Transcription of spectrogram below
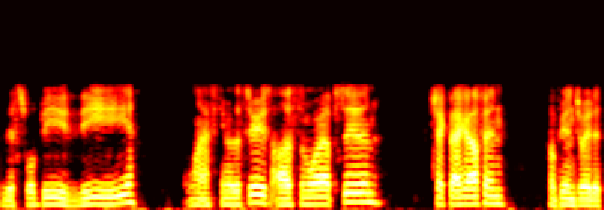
this will be the last game of the series. I'll have some more up soon. Check back often. Hope you enjoyed it.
